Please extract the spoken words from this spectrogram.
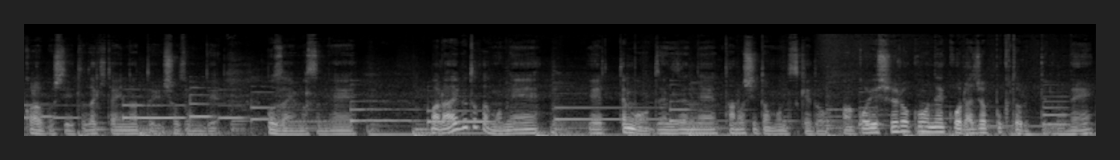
コラボしていただきたいなという所存でございますね。まあ、ライブとかもねやっても全然ね楽しいと思うんですけど、まあ、こういう収録をねこうラジオっぽく撮るっていうのをね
